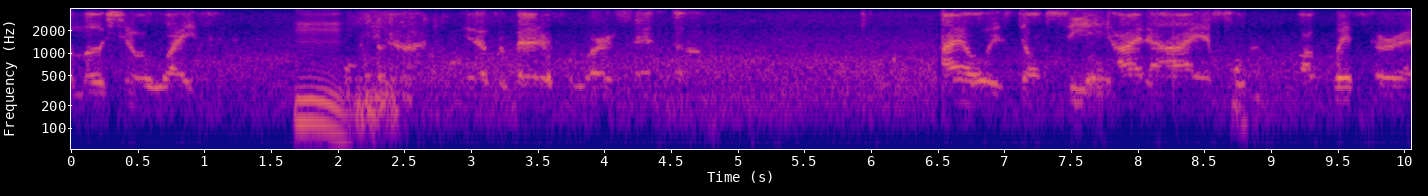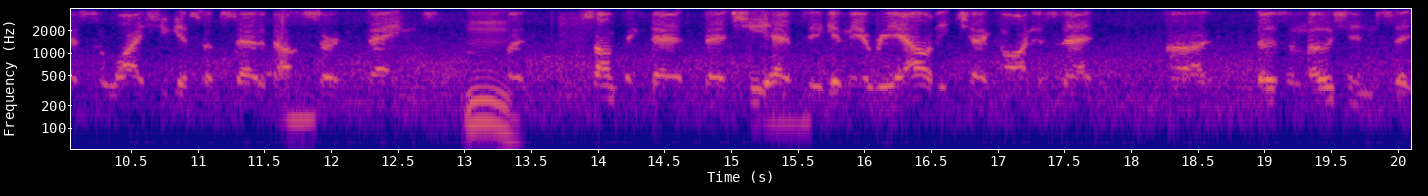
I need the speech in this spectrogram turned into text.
emotional wife, mm. uh, you know, for better or for worse, and um, I always don't see eye to eye as to, uh, with her as to why she gets upset about certain things. Mm. But something that that she had to give me a reality check on is that uh, those emotions that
